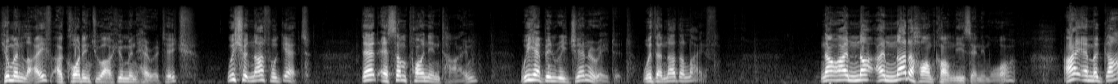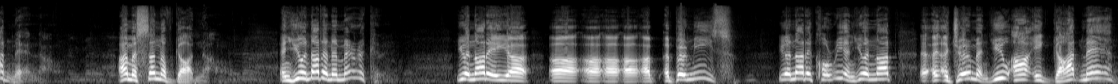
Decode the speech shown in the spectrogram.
human life according to our human heritage, we should not forget that at some point in time, we have been regenerated with another life. Now, I'm not, I'm not a Hong Kongese anymore. I am a God man now. I'm a son of God now. And you're not an American. You're not a, uh, uh, uh, a Burmese. You're not a Korean. You're not a, a German. You are a God man.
